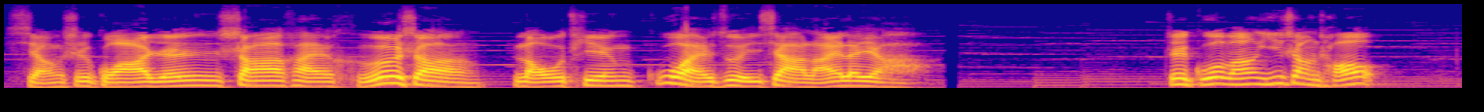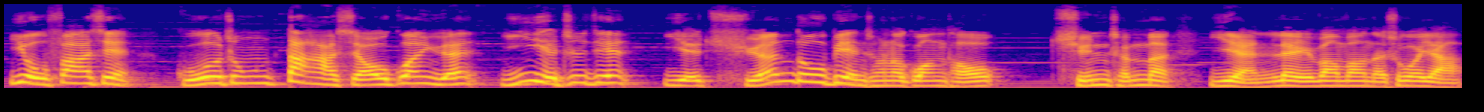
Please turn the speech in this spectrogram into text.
想是寡人杀害和尚，老天怪罪下来了呀。”这国王一上朝。又发现国中大小官员一夜之间也全都变成了光头，群臣们眼泪汪汪地说：“呀，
